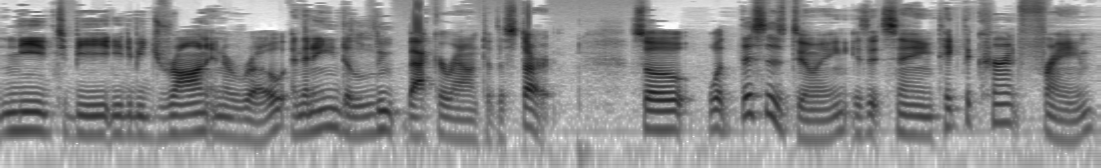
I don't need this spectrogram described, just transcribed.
need to be need to be drawn in a row, and then I need to loop back around to the start. So what this is doing is it's saying take the current frame,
